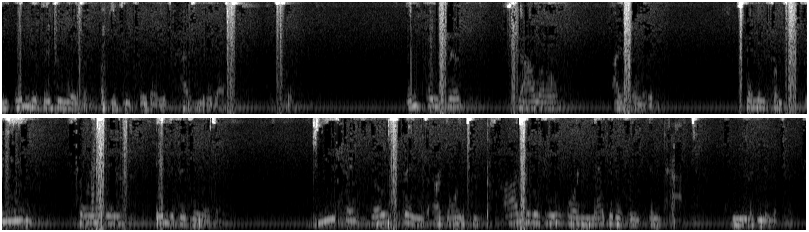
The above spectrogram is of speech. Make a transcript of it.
the individualism of the digital age has made us conservative. Impatient, shallow, isolated. Stemming from speed, choices, individualism. Do you think those things are going to positively or negatively impact community in the church?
